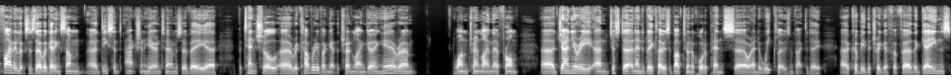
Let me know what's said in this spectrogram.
finally, looks as though we're getting some decent action here in terms of a potential uh, recovery, if I can get the trend line going here. Um, one trend line there from uh, January and just uh, an end of day close above two and a quarter pence, uh, or end of week close, in fact, today, uh, could be the trigger for further gains.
